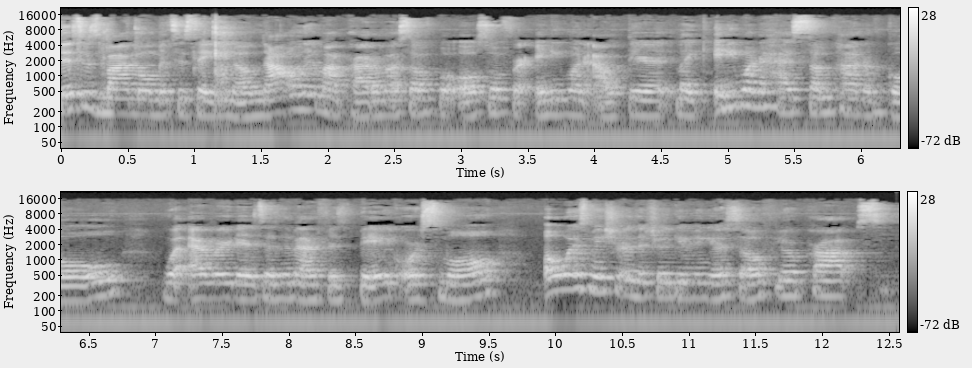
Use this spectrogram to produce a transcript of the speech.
this is my moment to say, you know, not only am I proud of myself, but also for anyone out there, like anyone that has some kind of goal, whatever it is, doesn't matter if it's big or small, always make sure that you're giving yourself your props,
